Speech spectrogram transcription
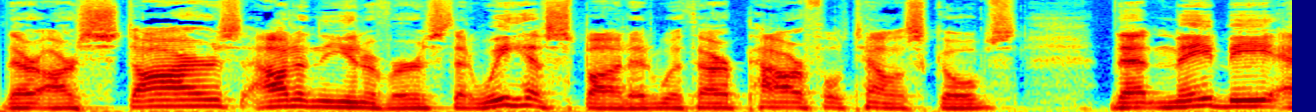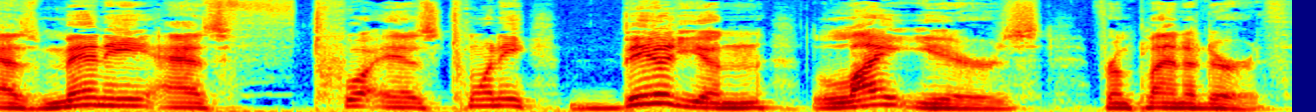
there are stars out in the universe that we have spotted with our powerful telescopes that may be as many as, tw- as 20 billion light years from planet Earth.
